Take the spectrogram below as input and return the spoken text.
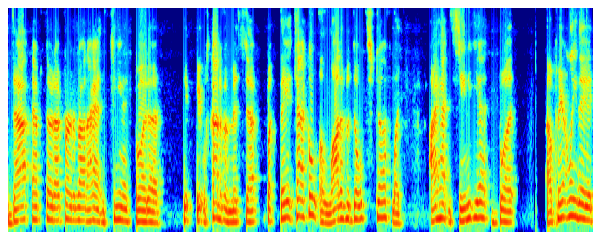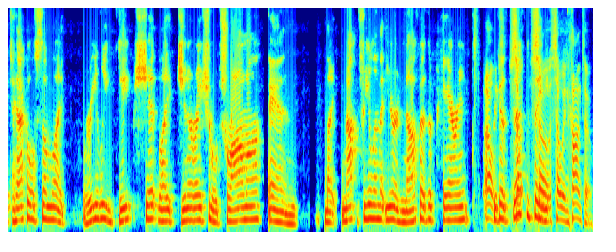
that episode I've heard about. I hadn't seen it, but uh it, it was kind of a misstep. But they tackle a lot of adult stuff. Like I hadn't seen it yet, but apparently they tackle some like really deep shit like generational trauma and like not feeling that you're enough as a parent oh, Because so that's the thing. so so Encanto.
